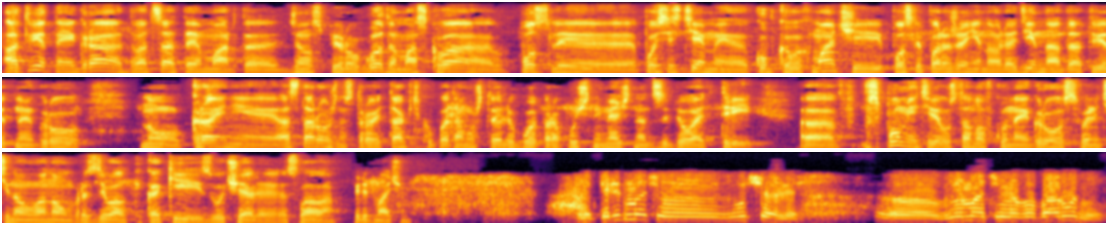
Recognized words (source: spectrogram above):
Ответная игра 20 марта 91 года. Москва после, по системе кубковых матчей, после поражения 0-1 надо ответную игру ну, крайне осторожно строить тактику, потому что любой пропущенный мяч надо забивать три. Э, вспомните установку на игру с Валентином Ивановым в раздевалке. Какие звучали слова перед матчем? Перед матчем звучали э, внимательно в обороне.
